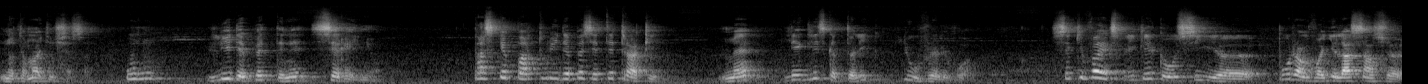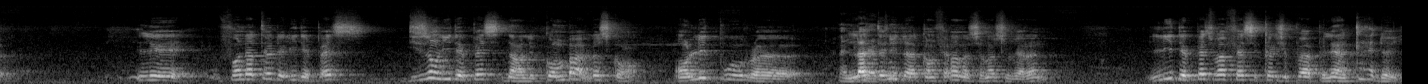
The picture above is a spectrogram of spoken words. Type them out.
notamment à Kinshasa, où l'IDP tenait ses réunions. Parce que partout l'IDP s'était traqué. Mais l'Église catholique lui ouvrait les voies. Ce qui va expliquer que aussi, euh, pour envoyer l'ascenseur, les fondateurs de l'IDPS, disons l'IDPS dans le combat, lorsqu'on on lutte pour euh, La tenue de la conférence nationale souveraine, l'IDPS va faire ce que je peux appeler un clin d'œil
